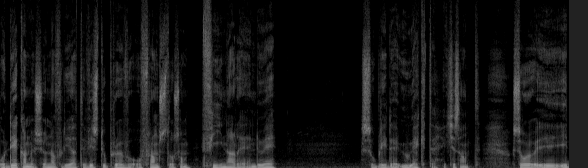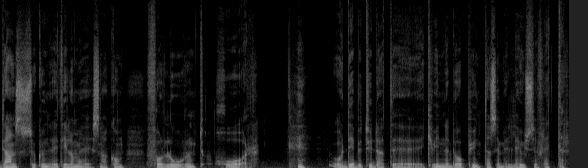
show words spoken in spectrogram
Og det kan vi skjønne, fordi at hvis du prøver å framstå som finere enn du er, så blir det uekte, ikke sant? Så i, i dans så kunne de til og med snakke om forlorent hår. Og det betydde at eh, kvinner da pynta seg med løse fletter.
